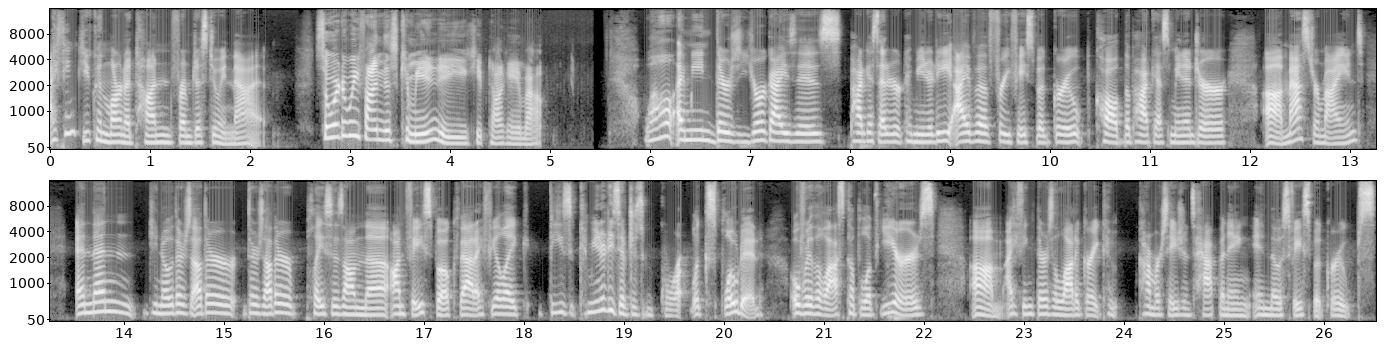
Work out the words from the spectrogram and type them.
I think you can learn a ton from just doing that. so where do we find this community you keep talking about? Well, I mean, there's your guys' podcast editor community. I have a free Facebook group called the Podcast Manager uh, Mastermind, and then you know, there's other there's other places on the on Facebook that I feel like these communities have just gr- exploded over the last couple of years. Um, I think there's a lot of great com- conversations happening in those Facebook groups,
